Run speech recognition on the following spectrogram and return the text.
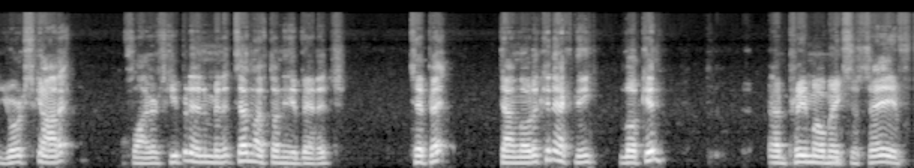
York's got it. Flyers keep it in. A minute 10 left on the advantage. Tip Tippett. Download to Konecny. Looking. And Primeau makes a save.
